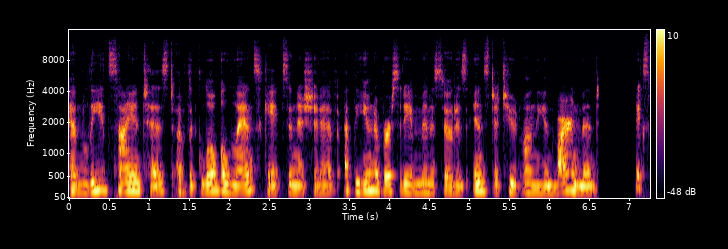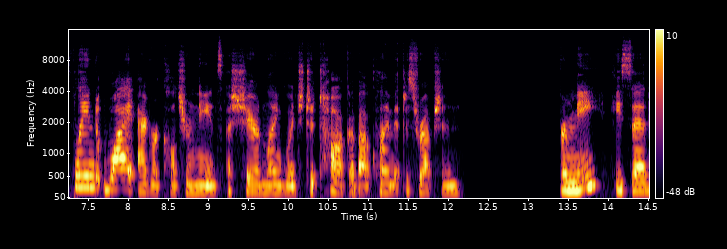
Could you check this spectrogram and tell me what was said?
and lead scientist of the Global Landscapes Initiative at the University of Minnesota's Institute on the Environment, explained why agriculture needs a shared language to talk about climate disruption. For me, he said,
